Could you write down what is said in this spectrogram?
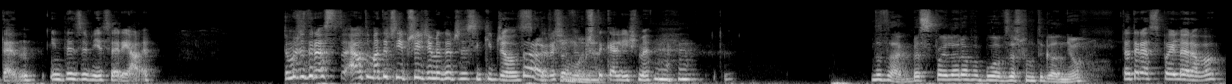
ten, intensywnie seriale. To może teraz automatycznie przejdziemy do Jessica Jones, Tak, które się nie? no tak, bezspoilerowo było w zeszłym tygodniu. To teraz spoilerowo.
